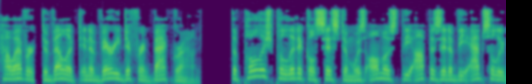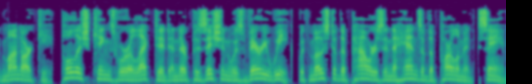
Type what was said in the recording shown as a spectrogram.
however, developed in a very different background. The Polish political system was almost the opposite of the absolute monarchy. Polish kings were elected and their position was very weak, with most of the powers in the hands of the parliament Sejm.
